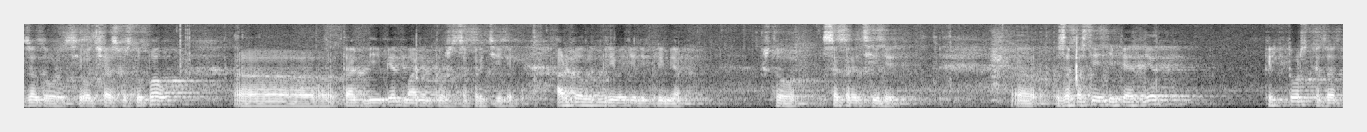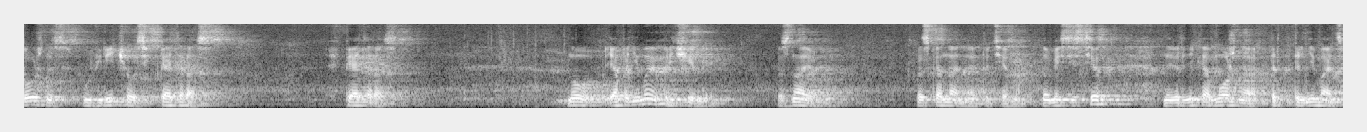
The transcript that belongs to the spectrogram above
задолженность. И вот сейчас выступал, э, так Бейбет Марин тоже сократили. Арголык приводили пример, что сократили за последние пять лет кредиторская задолженность увеличилась в пять раз. В пять раз. Ну, я понимаю причины, знаю досконально эту тему, но вместе с тем наверняка можно предпринимать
